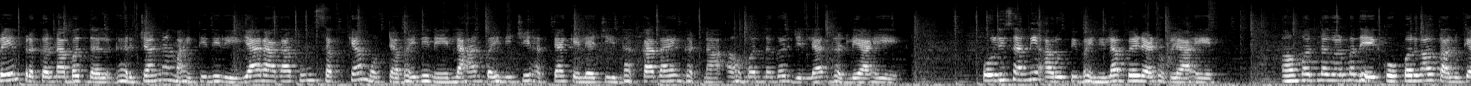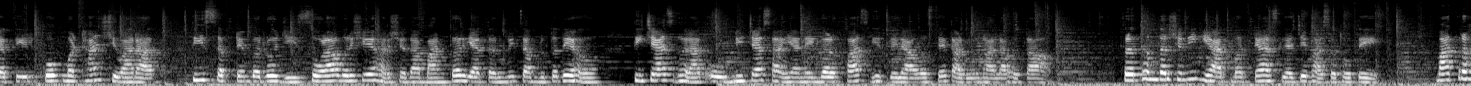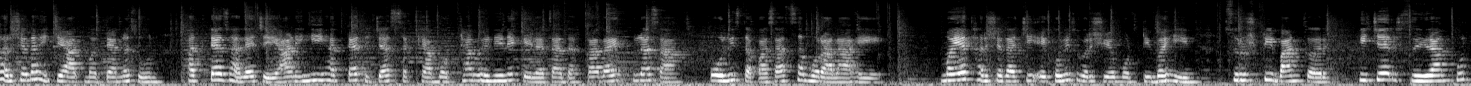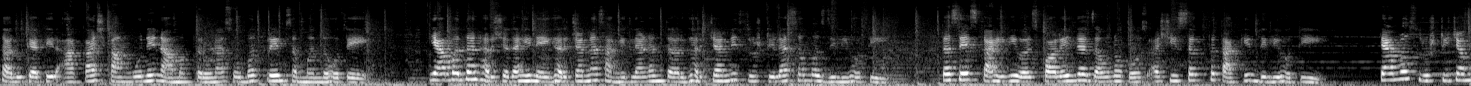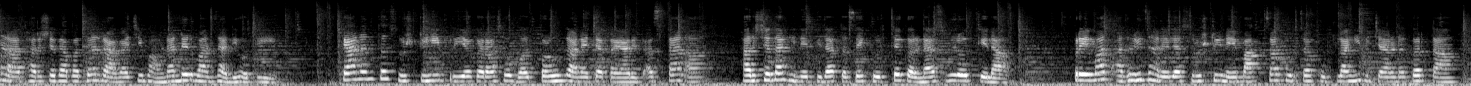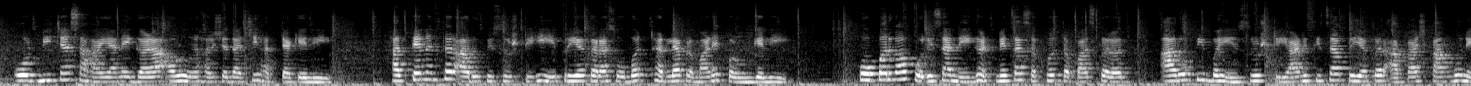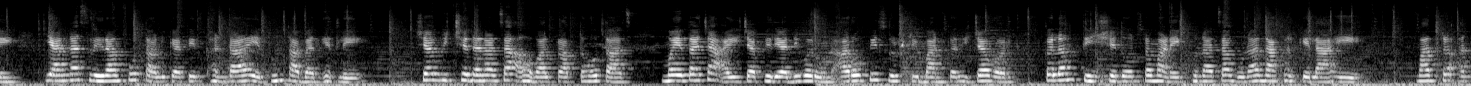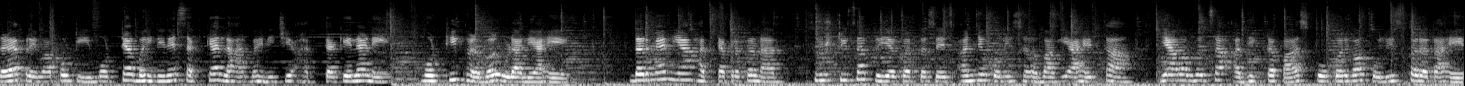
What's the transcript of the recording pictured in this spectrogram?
प्रेम प्रकरणाबद्दल घरच्यांना माहिती दिली. या रागातून सख्या मोठ्या बहिणीने लहान बहिणीची हत्या केल्याची धक्कादायक घटना अहमदनगर जिल्ह्यात घडली आहे. पोलिसांनी आरोपी बहिणीला बेड्या ठोकल्या आहेत. अहमदनगरमध्ये कोपरगाव तालुक्यातील कोकमठाण शिवारात तीस सप्टेंबर रोजी सोळा वर्षीय हर्षदा बानकर या तरुणीचा मृतदेह तिच्याच घरात ओढणीच्या साह्याने गळफास घेतलेल्या अवस्थेत आढळून आला होता. प्रथमदर्शनी ही आत्महत्या असल्याचे भासत होते. मात्र हर्षदा हिची आत्महत्या नसून हत्या झाल्याचे आणि ही हत्या तिच्या सख्या मोठ्या बहिणीने केल्याचा धक्कादायक खुलासा पोलीस तपासात समोर आला आहे. मयत हर्षदाची एकोणीस वर्षीय मोठी बहीण सृष्टी बानकर हिचे श्रीरामपूर तालुक्यातील आकाश कांगुने नामक तरुणासोबत प्रेम संबंध होते. याबद्दल हर्षदा हिने घरच्यांना सांगितल्यानंतर घरच्यांनी सृष्टीला समज दिली होती. तसेच काही दिवस कॉलेजला जाऊ नकोस अशी सक्त ताकीद दिली होती. त्यामुळे सृष्टीच्या मनात हर्षदाबद्दल रागाची भावना निर्माण झाली होती. त्यानंतर सृष्टी ही प्रियकरासोबत पळून जाण्याच्या तयारीत असताना हर्षदा हिने तिला तसे कृत्य करण्यास विरोध केला. प्रेमात आधळी झालेल्या सृष्टीने मागचा पुढचा कुठलाही विचार न करता ओढणीच्या सहाय्याने गळा आवळून हर्षदाची हत्या केली. हत्येनंतर आरोपी सृष्टी ही प्रियकरासोबत ठरल्याप्रमाणे पळून गेली. कोपरगाव पोलिसांनी घटनेचा सखोल तपास करत आरोपी बहीण सृष्टी आणि तिचा प्रियकर आकाश कांगुने यांना श्रीरामपूर तालुक्यातील खंडाळा येथून ताब्यात घेतले. शवविच्छेदनाचा अहवाल प्राप्त होताच मयताच्या आईच्या फिर्यादीवरून आरोपी सृष्टी बानकर हिच्यावर कलम तीनशे दोन प्रमाणे खुनाचा गुन्हा दाखल केला आहे. मात्र आंधळ्या प्रेमापोटी मोठ्या बहिणीने सख्या लहान बहिणीची हत्या केल्याने मोठी खळबळ उडाली आहे. दरम्यान या हत्या प्रकरणात सृष्टीचा प्रियकर तसेच अन्य कोणी सहभागी आहेत का? याबाबतचा अधिक तपास कोपरगाव पोलीस करत आहेत.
